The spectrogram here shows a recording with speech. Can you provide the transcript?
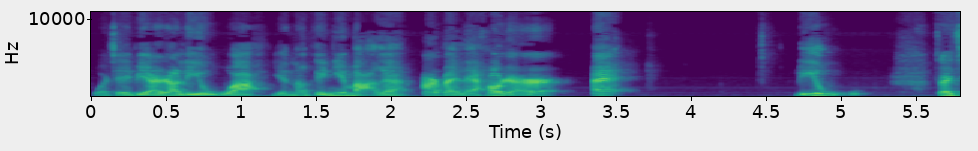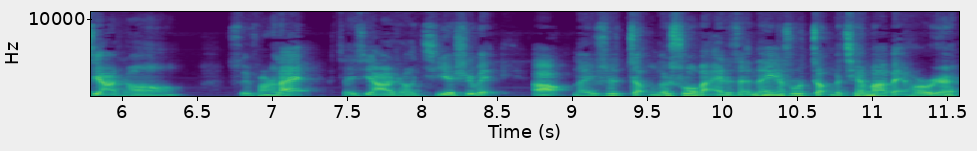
我这边让李武啊也能给你码个二百来号人儿。李武。再加上水房赖，再加上街世伟啊，那就是整个说白了，在那个时候整个千八百号人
